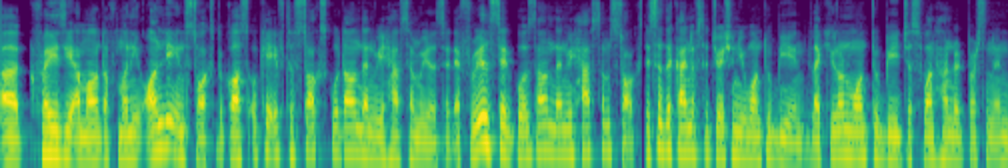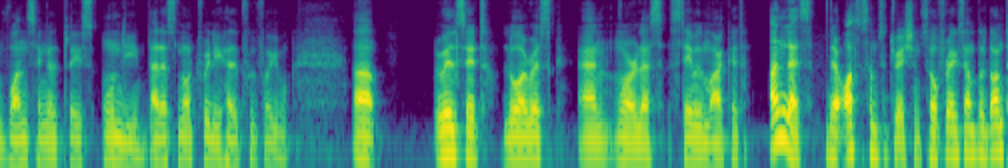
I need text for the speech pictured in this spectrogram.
a crazy amount of money only in stocks because okay if the stocks go down then we have some real estate. If real estate goes down then we have some stocks. This is the kind of situation you want to be in. Like you don't want to be just 100% in one single place only. That is not really helpful for you. Uh, real estate lower risk and more or less stable market unless there are also some situations. So for example don't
